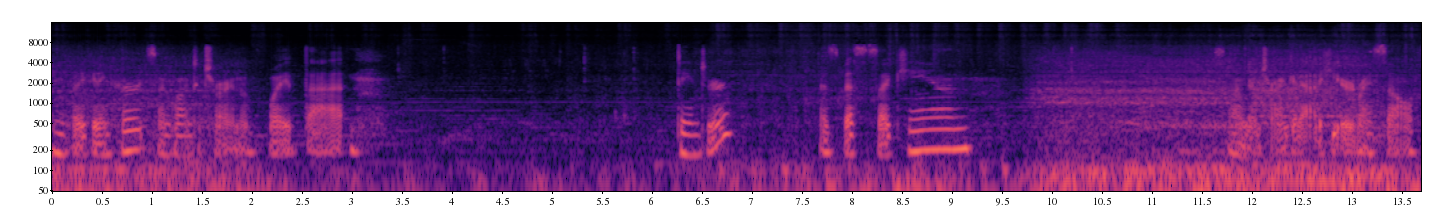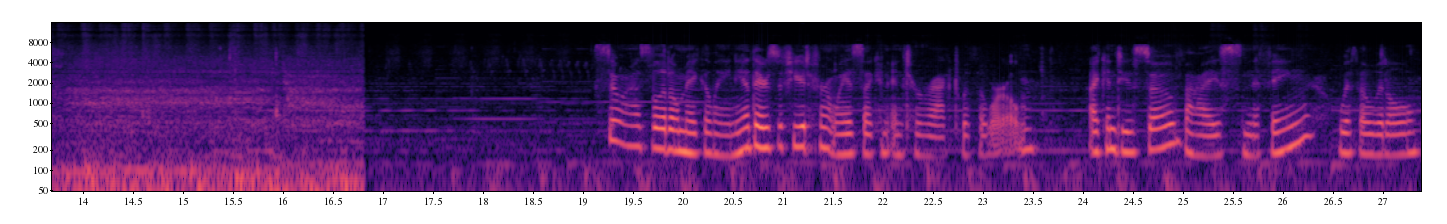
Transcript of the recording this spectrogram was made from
anybody getting hurt, so I'm going to try and avoid that danger as best as I can. So I'm going to try and get out of here myself. So as a little Megalania, there's a few different ways I can interact with the world. I can do so by sniffing with a little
